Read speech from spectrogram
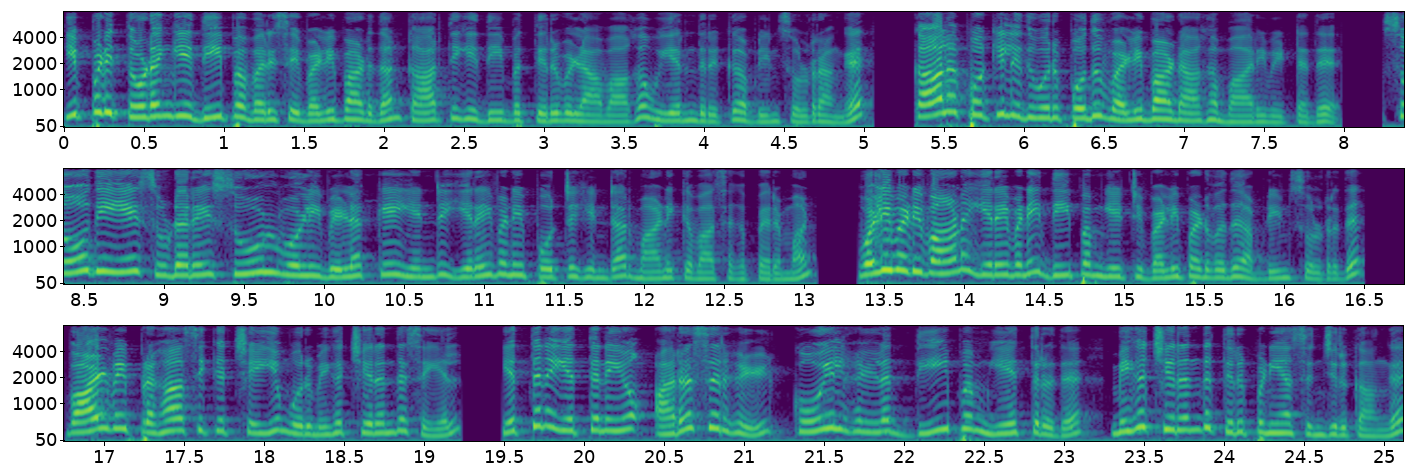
இப்படி தொடங்கிய தீப வரிசை வழிபாடுதான் கார்த்திகை தீப திருவிழாவாக உயர்ந்திருக்கு அப்படின்னு சொல்றாங்க. காலப்போக்கில் இது ஒரு பொது வழிபாடாக மாறிவிட்டது. சோதியே சுடரே சூழ் ஒளி விளக்கே என்று இறைவனை போற்றுகின்றார் மாணிக்கவாசக பெருமான். ஒளிவடிவான இறைவனை தீபம் ஏற்றி வழிபடுவது அப்படின்னு சொல்றது. வாழ்வை பிரகாசிக்கச் செய்யும் ஒரு மிகச்சிறந்த செயல். எத்தனை எத்தனையோ அரசர்கள் கோயில்கள்ல தீபம் ஏத்துறத மிகச்சிறந்த திருப்பணியா செஞ்சிருக்காங்க.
